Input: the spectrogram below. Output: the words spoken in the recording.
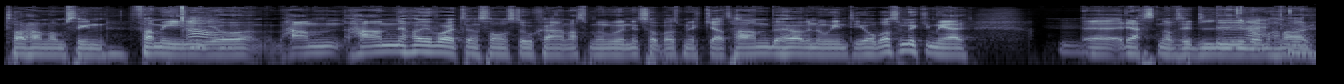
tar hand om sin familj. Ja. Och han, han har ju varit en sån stor stjärna som har vunnit så pass mycket att han behöver nog inte jobba så mycket mer eh, resten av sitt liv Nej. om han har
